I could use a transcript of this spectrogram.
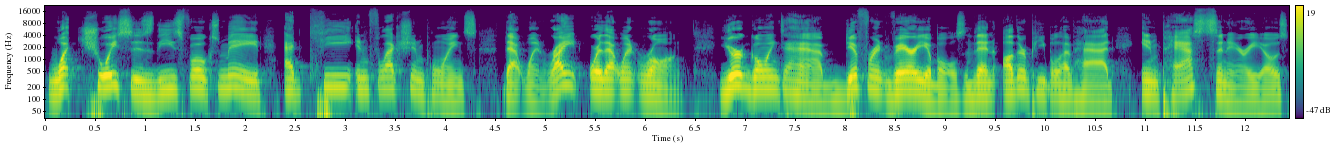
what choices these folks made at key inflection points that went right or that went wrong. You're going to have different variables than other people have had in past scenarios.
